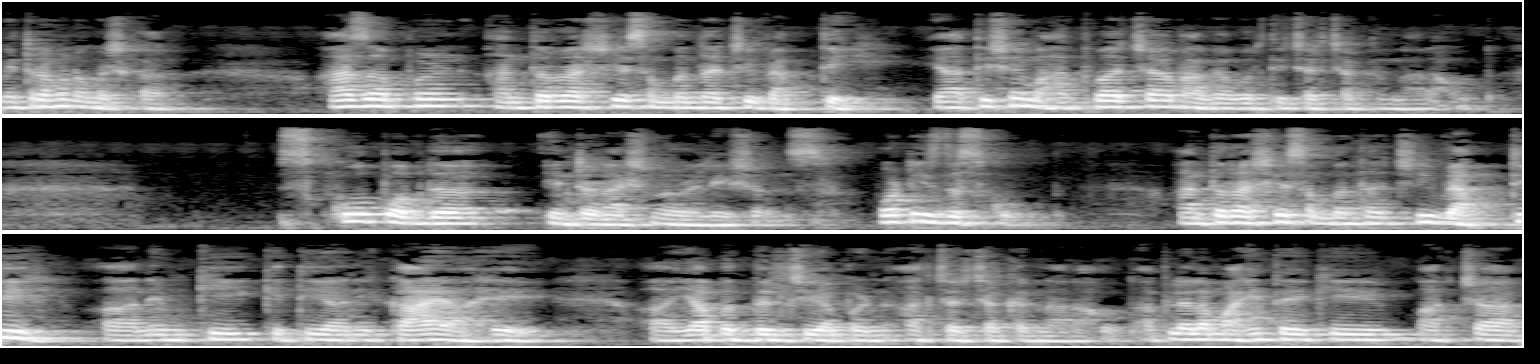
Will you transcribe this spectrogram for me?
मित्रांनो हो, नमस्कार. आज आपण आंतरराष्ट्रीय संबंधाची व्याप्ती या अतिशय महत्त्वाच्या भागावरती चर्चा करणार आहोत. Scope of the international relations what is the scope आंतरराष्ट्रीय संबंधाची व्याप्ती नेमकी किती आणि काय आहे याबद्दलची आपण आज चर्चा करणार आहोत. आपल्याला माहीत आहे की मागच्या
